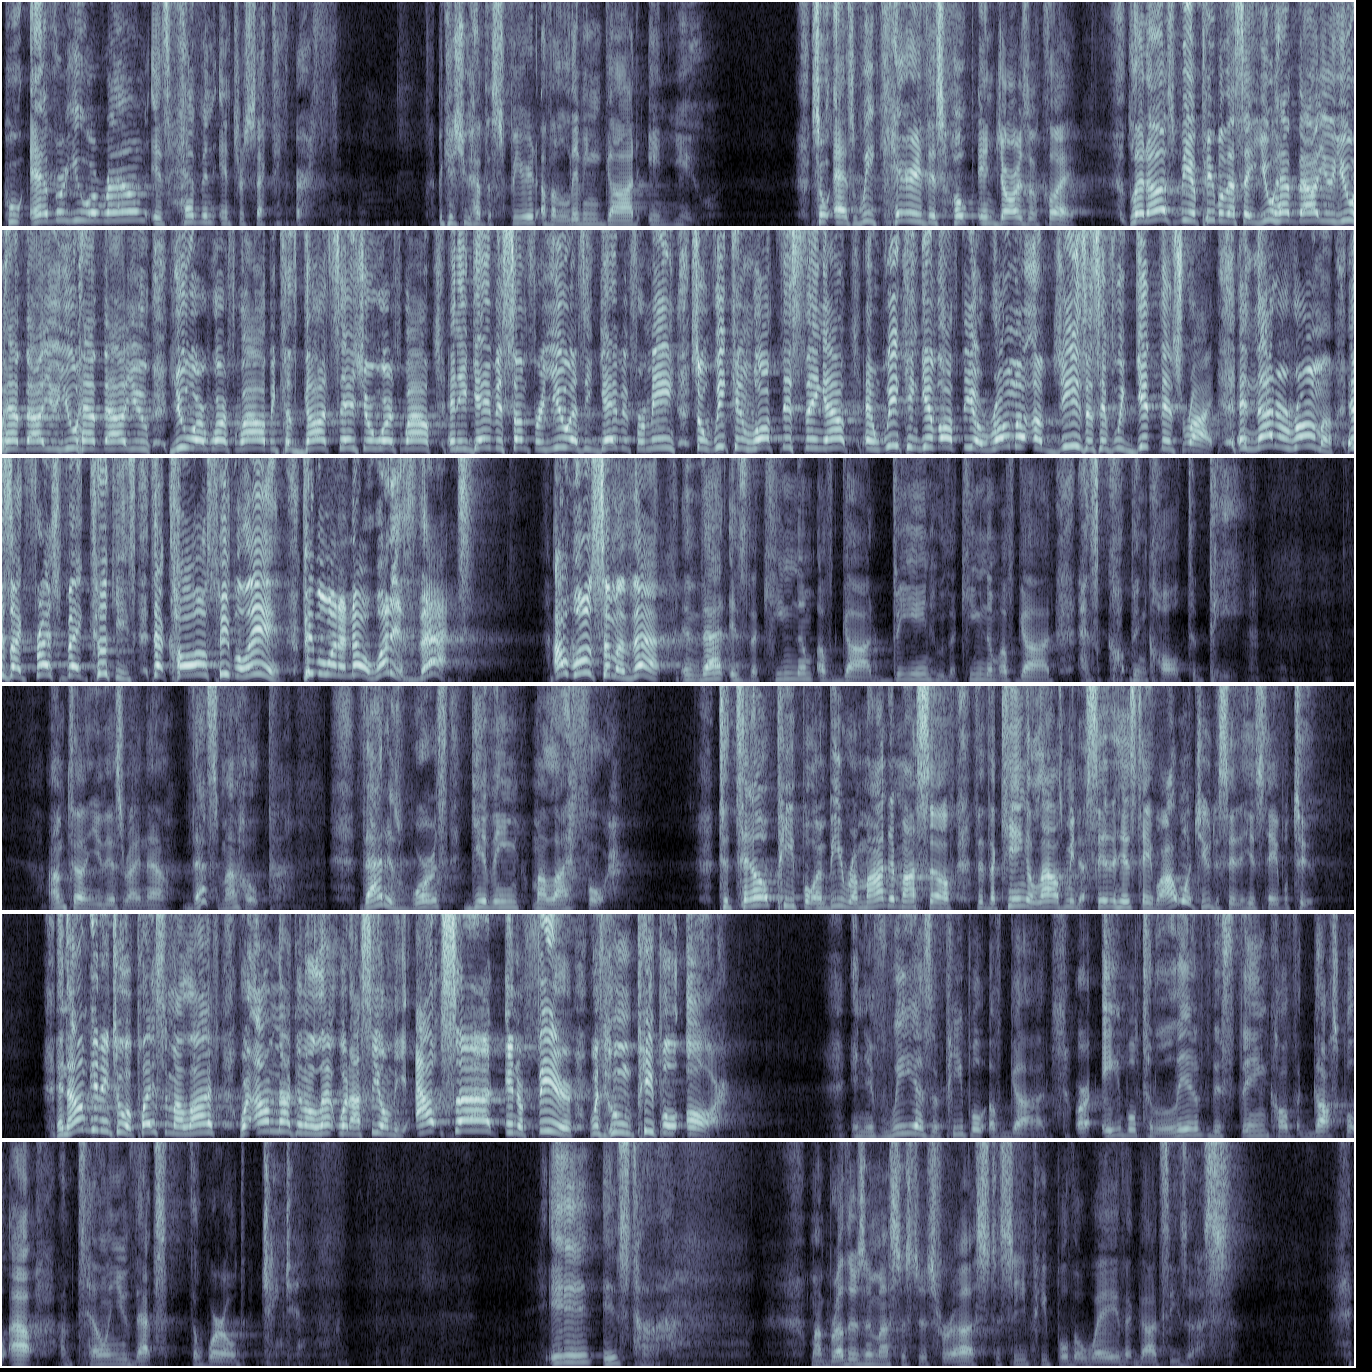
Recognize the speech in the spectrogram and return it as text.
whoever you are around is heaven intersecting earth. because you have the spirit of a living God in you. So as we carry this hope in jars of clay, let us be a people that say, You have value, you have value, you have value, you are worthwhile because God says you're worthwhile and He gave His Son for you as He gave it for me. So we can walk this thing out and we can give off the aroma of Jesus if we get this right. And that aroma is like fresh baked cookies that calls people in. People want to know, What is that? I want some of that. And that is the kingdom of God, being who the kingdom of God has been called to be. I'm telling you this right now. That's my hope. That is worth giving my life for. To tell people and be reminded myself that the king allows me to sit at his table. I want you to sit at his table too. And I'm getting to a place in my life where I'm not gonna let what I see on the outside interfere with whom people are. And if we as a people of God are able to live this thing called the gospel out, I'm telling you, that's the world changing. It is time, my brothers and my sisters, for us to see people the way that God sees us.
